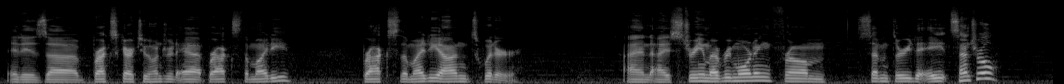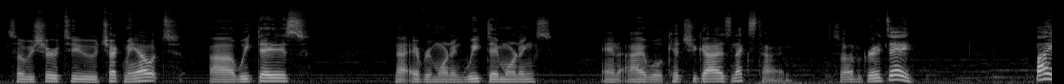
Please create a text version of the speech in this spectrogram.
it is uh, Broxigar200 at Brox the Mighty. Brox the Mighty on Twitter. And I stream every morning from 7.30 to 8 Central. So be sure to check me out uh, weekdays. Not every morning, weekday mornings. And I will catch you guys next time. So have a great day. Bye.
